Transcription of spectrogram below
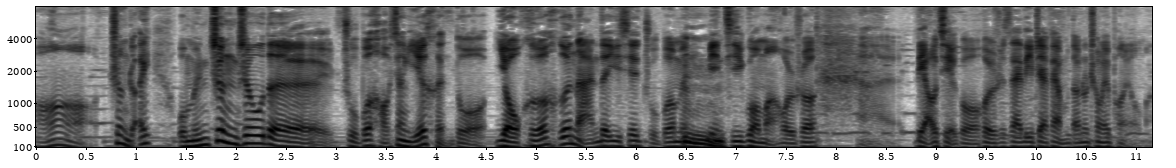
哦，郑州，哎，我们郑州的主播好像也很多，有和河南的一些主播们面基过吗？或者说，呃，了解过，或者是在荔枝 FM 当中成为朋友吗？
